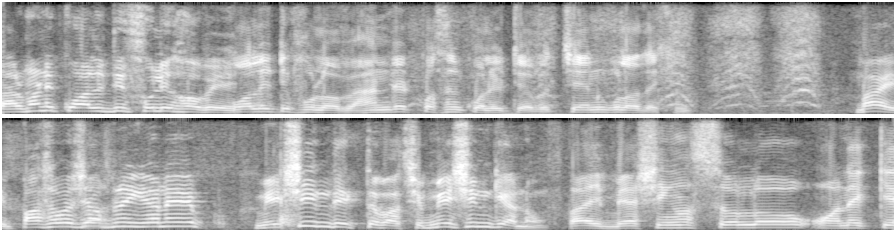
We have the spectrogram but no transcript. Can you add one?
তার মানে কোয়ালিটি ফুলি হবে কোয়ালিটি ফুল হবে হান্ড্রেড পার্সেন্ট কোয়ালিটি হবে। চেনগুলো দেখেন। ভাই পাশাপাশি আপনি এখানে মেশিন দেখতে পাচ্ছি মেশিন কেন? ভাই ম্যাশিং হচ্ছে হলো অনেকে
